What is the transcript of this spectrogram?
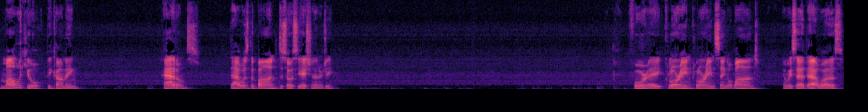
molecule becoming atoms. That was the bond dissociation energy. For a chlorine-chlorine single bond, and we said that was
